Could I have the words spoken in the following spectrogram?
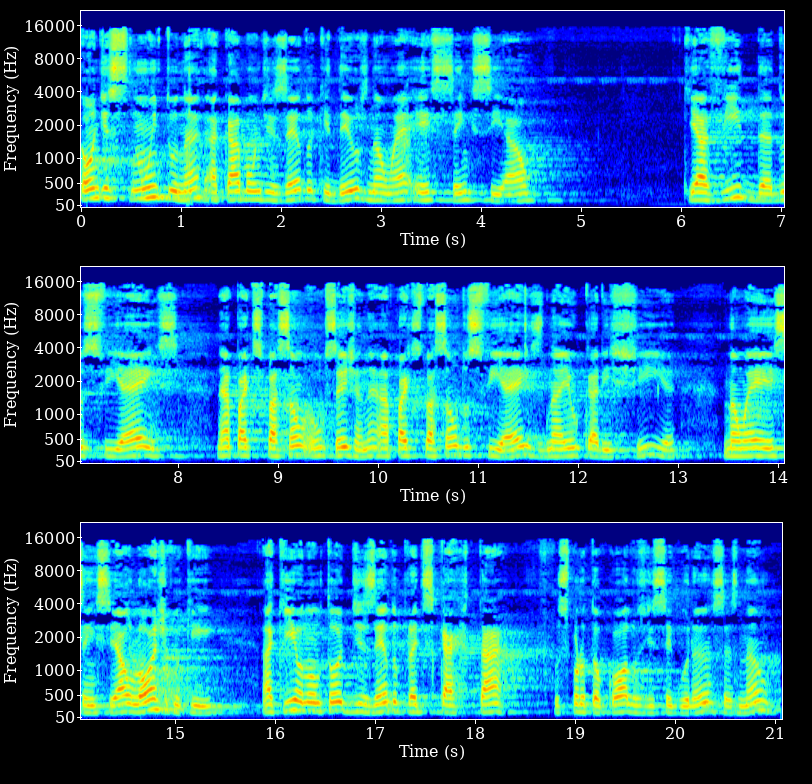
onde muito né, acabam dizendo que Deus não é essencial, que a vida dos fiéis, né, a participação, ou seja, né, a participação dos fiéis na Eucaristia não é essencial. Lógico que aqui eu não estou dizendo para descartar os protocolos de seguranças, não.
